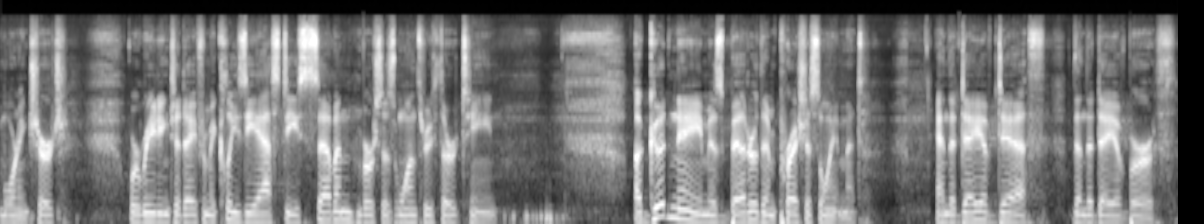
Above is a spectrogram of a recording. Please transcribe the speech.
morning, church. We're reading today from Ecclesiastes 7, verses 1 through 13. A good name is better than precious ointment, and the day of death than the day of birth.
